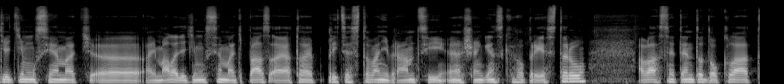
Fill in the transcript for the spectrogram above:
deti musia mať, aj malé deti musia mať pás a to aj pri cestovaní v rámci šengenského priestoru. A vlastne tento doklad,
